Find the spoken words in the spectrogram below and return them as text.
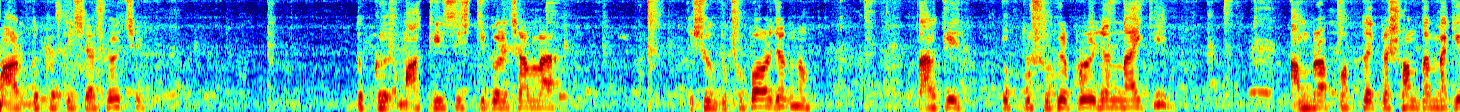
মার দুঃখ কি শেষ হয়েছে? দুঃখ, মা কি সৃষ্টি করেছে আল্লাহ? কি শুধু দুঃখ পাওয়ার জন্য? তার কি একটু সুখের প্রয়োজন নাই কি? আমরা প্রত্যেকটা সন্তানরা কি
